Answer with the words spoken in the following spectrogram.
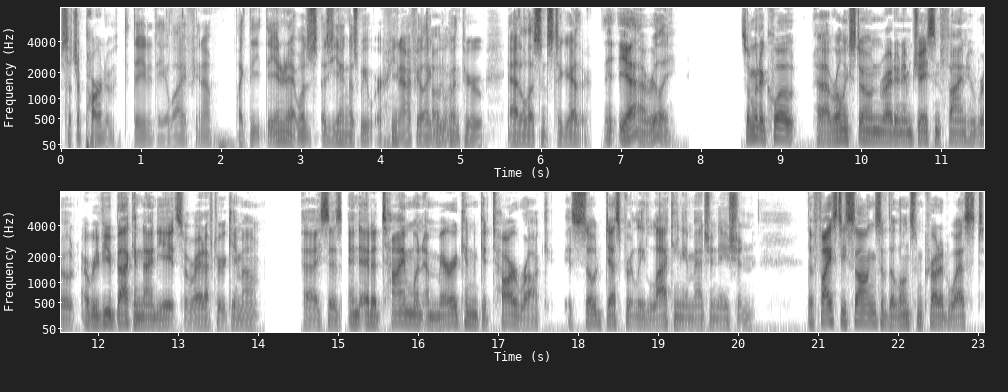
such a part of the day-to-day life you know like the, the internet was as young as we were you know i feel like we went through adolescence together Yeah, really. So I'm going to quote uh, Rolling Stone writer named Jason Fine, who wrote a review back in '98, so right after it came out. Uh, he says, "And at a time when American guitar rock is so desperately lacking imagination, the feisty songs of the Lonesome Crowded West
